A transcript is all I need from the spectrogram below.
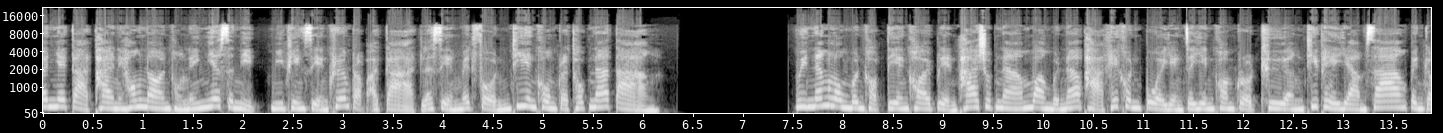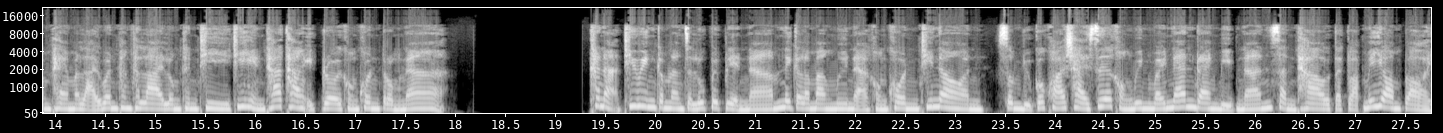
บรรยากาศภายในห้องนอนของในเงียบสนิท มีเพียงเสียงเครื่องปรับอากาศ และเสียงเม็ดฝนที่ยังคงกระทบหน้าต่าง วินนั่งลงบนขอบเตียงคอยเปลี่ยนผ้าชุบน้ำวางบนหน้าผากให้คนป่วยอย่างใจเย็นความโกรธเคือง ที่พยายามสร้างเป็นกำแพงมาหลายวันพังทลายลงทันทีที่เห็นท่าทางอิดโรยของคนตรงหน้า ขณะที่วินกำลังจะลุกไปเปลี่ยนน้ำในกระมังมือหนาของคนที่นอน สมอยู่ก็คว้าชายเสื้อของวินไว้แน่นแรงบีบนั้นสั่นเทาแต่กลับไม่ยอมปล่อย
